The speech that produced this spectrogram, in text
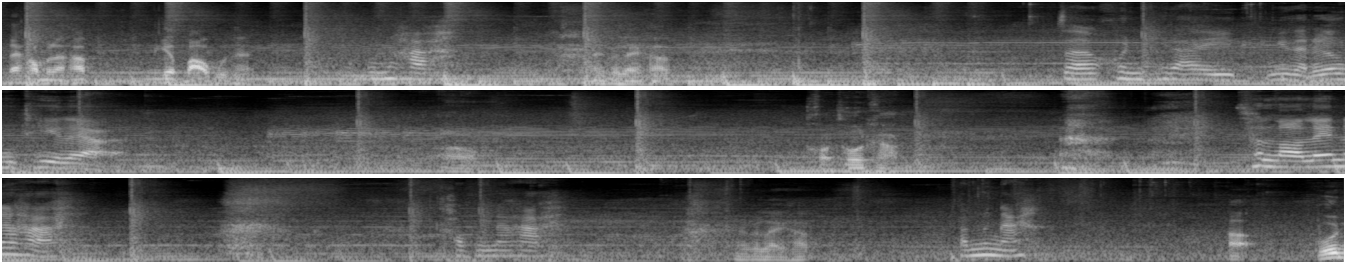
ได้คำแล้วครับ นี่กระเป๋าคุณนะขอบคุณค่ะ ไม่เป็นไรครับ เจอคุณทีไรมีแต่เรื่องทุกทีเลยอะอ้าวขอโทษครับ ฉันล้อเล่นนะคะ ขอบคุณนะคะ ไม่เป็นไรครับแป๊บนึงนะ อะคุณ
